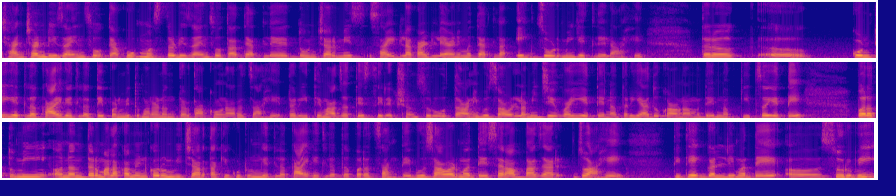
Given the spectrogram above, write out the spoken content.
छान छान डिझाईन्स होत्या. खूप मस्त डिझाईन्स होता. त्यातले दोन चार मी साईडला काढले आणि मग त्यातला एक जोड मी घेतलेला आहे. तर कोणती घेतलं काय घेतलं ते पण मी तुम्हाला नंतर दाखवणारच आहे. तर इथे माझं तेच सिलेक्शन सुरू होतं आणि भुसावळला मी जेव्हाही येते ना तर या दुकानामध्ये नक्कीच येते. परत तुम्ही नंतर मला कमेंट करून विचारता की कुठून घेतलं काय घेतलं तर परत सांगते. भुसावळमध्ये सराफ बाजार जो आहे तिथे एक गल्लीमध्ये सुरभी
